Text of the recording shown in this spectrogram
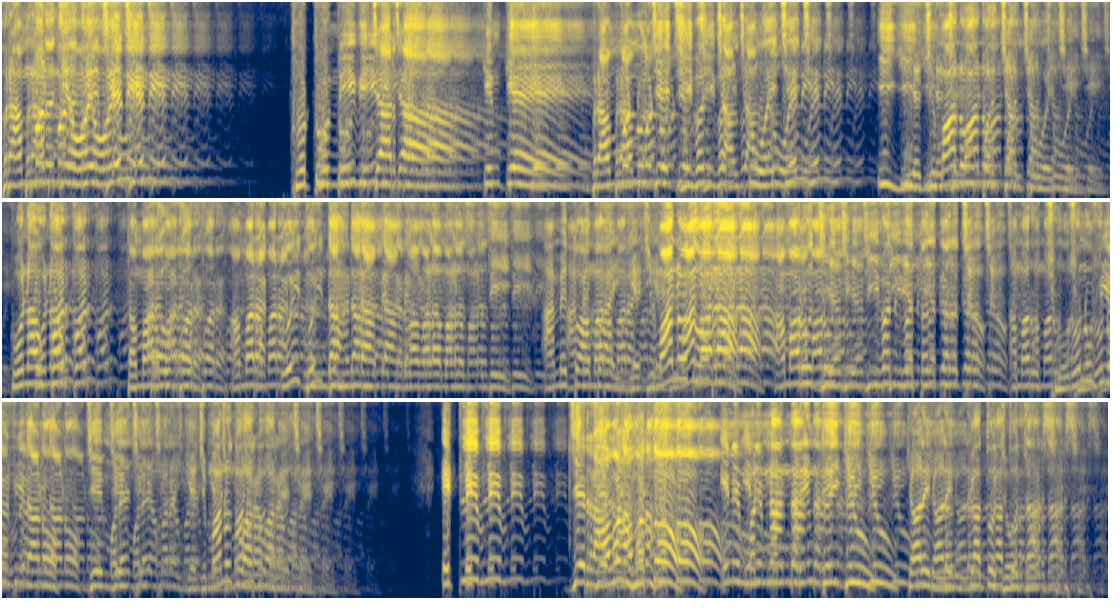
બ્રાહ્મણ જે હોય છે ને ખોટું નહીં વિચારતા. કેમ કે બ્રાહ્મણનું જે જીવન ચાલતું હોય છે ને. ઈ યજમાનો ઉપર ચાલતું હોય છે. કોના ઉપર? તમારા ઉપર. અમારા કોઈ ધંધા હંધા અમે કરવા વાળા માણસ નથી. અમે તો અમારા યજમાનો દ્વારા અમારું જીવન વ્યતન કરે છે અમારું છોરોનું બી અન્નદાણો જે મળે છે અમારા યજમાનો દ્વારા મળે છે. એટલે જે રાવણ હતો એને મનના અંદર એમ થઈ ગયું. કે લંકા તો જોરદાર છે.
